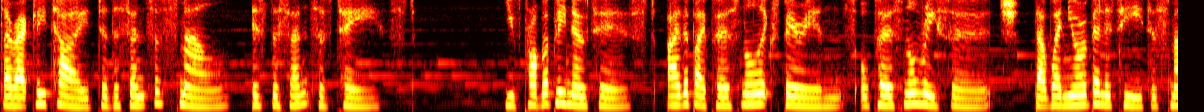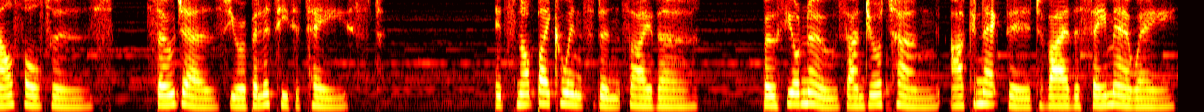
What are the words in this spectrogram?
Directly tied to the sense of smell is the sense of taste. You've probably noticed, either by personal experience or personal research, that when your ability to smell falters, so does your ability to taste. It's not by coincidence either. Both your nose and your tongue are connected via the same airway,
